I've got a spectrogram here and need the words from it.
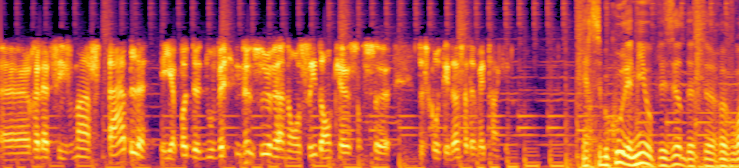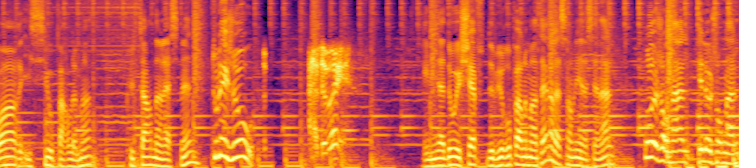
euh, relativement stable et il n'y a pas de nouvelles mesures annoncées. Donc, euh, sur ce, de ce côté-là, ça devrait être tranquille. Merci beaucoup, Rémi. Au plaisir de te revoir ici au Parlement plus tard dans la semaine. Tous les jours. À demain! Rémi Nadeau est chef de bureau parlementaire à l'Assemblée nationale pour le journal et le journal.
